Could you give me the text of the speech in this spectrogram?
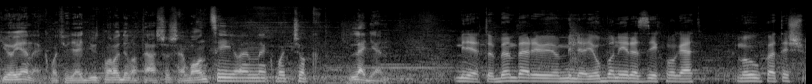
jöjjenek? Vagy hogy együtt maradjon a társaság? Van célja ennek, vagy csak legyen? Minél több ember jöjjön, minél jobban érezzék magát, magukat, és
